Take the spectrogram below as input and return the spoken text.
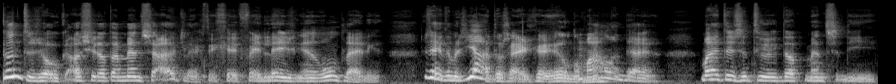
punt is ook, als je dat aan mensen uitlegt. Ik geef veel lezingen en rondleidingen. Dan zeggen de mensen, ja, dat is eigenlijk heel normaal. en dergelijke. Maar het is natuurlijk dat mensen die,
